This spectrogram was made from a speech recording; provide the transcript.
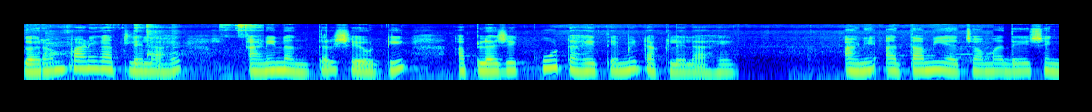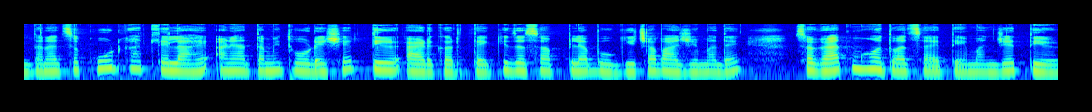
गरम पाणी घातलेलं आहे. आणि नंतर शेवटी आपलं जे कूट आहे ते मी टाकलेलं आहे. आणि आता मी याच्यामध्ये शेंगदाण्याचं कूट घातलेलं आहे. आणि आता मी थोडेसे तीळ ॲड करते की जसं आपल्या भोगीच्या भाजीमध्ये सगळ्यात महत्त्वाचं आहे ते म्हणजे तीळ.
